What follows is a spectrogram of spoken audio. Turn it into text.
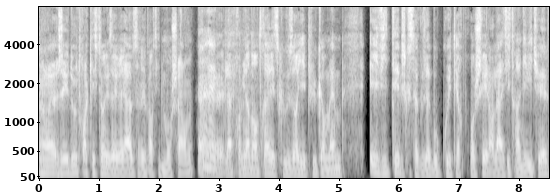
Ouais, J'ai deux ou trois questions désagréables, ça fait partie de mon charme. Euh, la première d'entre elles, est-ce que vous auriez pu quand même éviter, parce que ça vous a beaucoup été reproché, alors là, à titre individuel,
